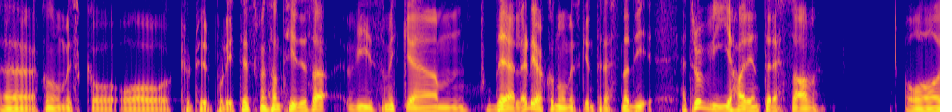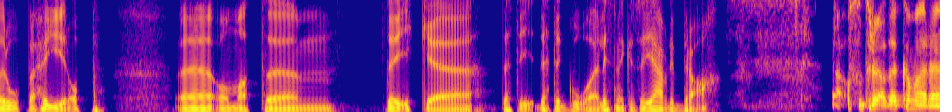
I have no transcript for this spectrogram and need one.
økonomisk og, og, kulturpolitisk. Men samtidig så er vi som ikke deler de økonomiske interessene, de, jeg tror vi har interesse av å rope høyere opp uh, om at um, det ikke dette, dette, går liksom ikke så jævlig bra. Ja, og så tror jeg det kan være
